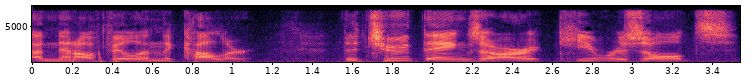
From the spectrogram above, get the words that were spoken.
and then I'll fill in the color. The two things are key results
